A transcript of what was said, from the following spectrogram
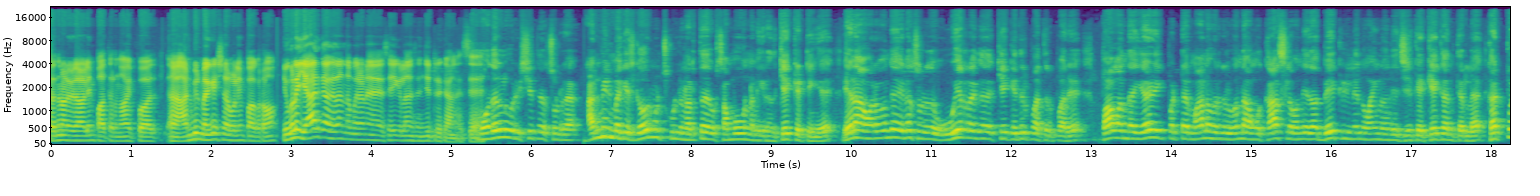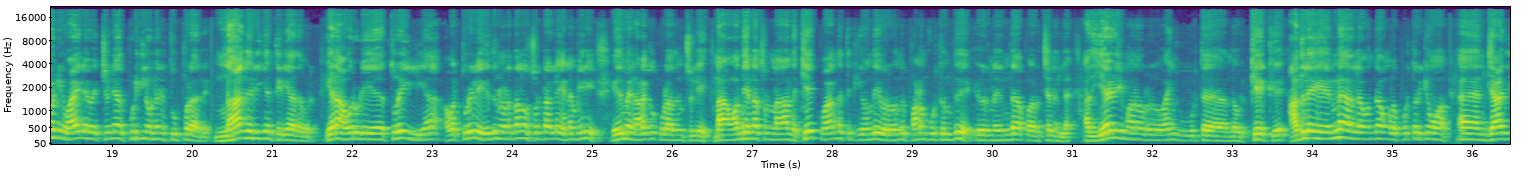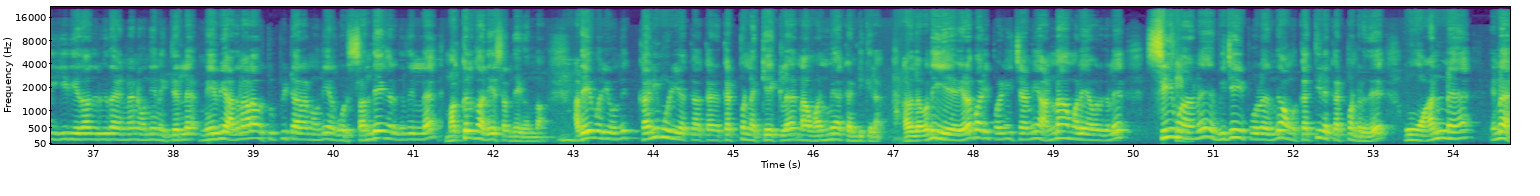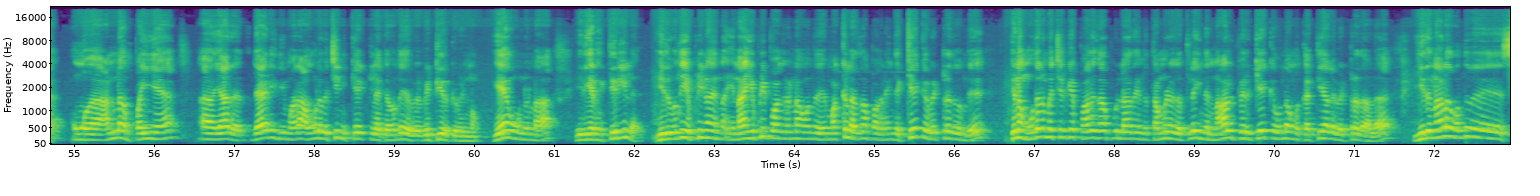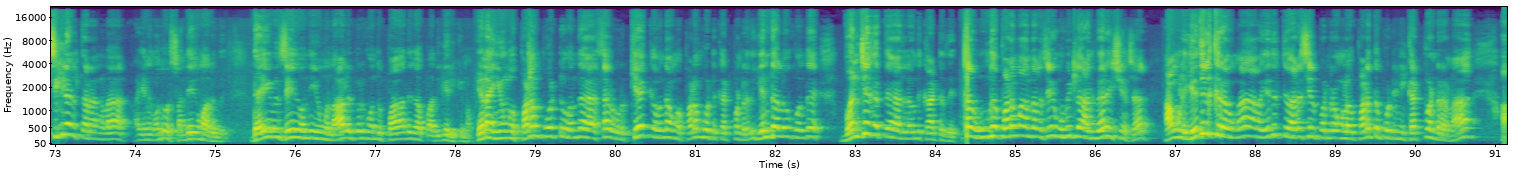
பிறந்தநாள் விழாலையும் பார்த்துருந்தோம். இப்போ அஹ், அன்பில் மகேஷ் அவர்களையும் பார்க்குறோம். இவங்களாம் யாருக்காக தான் இந்த மாதிரியான செய்கைலாம் செஞ்சுட்டு இருக்காங்க சார் முதல்ல ஒரு விஷயத்த சொல்றேன். அன்பில் மகேஷ் கவர்மெண்ட் ஸ்கூல்ல நடத்த ஒரு சம்பவம் நினைக்கிறேன் கேக் கட்டிங்க ஏன்னா அவரை வந்து என்ன சொல்றது உயர் ரக கேக் எதிர்பார்த்திருப்பாரு. பாவம் அந்த ஏழைப்பட்ட மாணவர்கள் வந்து அவங்க காசுல வந்து ஏதாவது பேக்கரியில இருந்து வாங்கி வந்துச்சு கே- கேக்கான்னு தெரியல. கட் பண்ணி வாயில வச்சோடனே அது பிடிக்கல உடனே துப்புறாரு. நாகரிகம் தெரியாதவர். ஏன்னா அவருடைய துறை இல்லையா? அவர் துறையில எது நடந்தாலும் சொல்லிட்டாலே என்ன மீறி எதுவுமே நடக்கக்கூடாதுன்னு சொல்லி. நான் வந்து என்ன சொன்னா அந்த கேக் வாங்கறதுக்கு வந்து இவர் வந்து பணம் கொடுத்துருந்து இவர் இருந்தா பிரச்சனை இல்லை. அது ஏழை மாணவர்கள் வாங்கி கொடுத்த அந்த ஒரு கேக்கு அதுல என்ன அதுல வந்து அவங்கள பொறுத்த வரைக்கும் ஜாதி கீதி ஏதாவது இருக்குதா என்னன்னு வந்து எனக்கு தெரியல. மேபி அதனால அவர் துப்பிட்டாரான்னு வந்து எனக்கு ஒரு சந்தேகம் இருக்குது இல்லை. மக்களுக்கும் அதே சந்தேகம் தான் அதே மாதிரி வந்து கனிமொழி அக்கா கட் பண்ண கேக்கில் நான் வன்மையாக கண்டிக்கிறேன். அதில் வந்து எ- எடப்பாடி பழனிசாமி அண்ணாமலை அவர்கள் சீமானு விஜய் போல இருந்து அவங்க கத்தியில் கட் பண்ணுறது உன் அண்ணன் என்ன? உங்கள் அண்ணன் பையன் யார்? டேடி திமாரா அவங்கள வச்சு நீ கேக்கில் வந்து வெட்டி இருக்க வேணும். ஏன் ஒன்றுன்னா இது எனக்கு தெரியல. இது வந்து எப்படின்னா நான் நான் எப்படி பார்க்குறேன்னா வந்து மக்கள் அதான் பார்க்குறேன். இந்த கேக்கை வெட்டுறது வந்து ஏன்னா முதலமைச்சருக்கே பாதுகாப்பு இல்லாத இந்த தமிழகத்தில் இந்த நாலு பேர் கேக்கை வந்து அவங்க கத்தியால் வெட்டுறதால இதனால வந்து சிக்னல் தராங்களா? எனக்கு வந்து ஒரு சந்தேகமாக இருக்குது. தயவு செய்து வந்து இவங்க நாலு பேருக்கு வந்து பாதுகாப்பு அதிகரிக்கணும். ஏன்னா இவங்க படம் போட்டு வந்து சார் ஒரு கேக்கை வந்து அவங்க படம் போட்டு கட் பண்ணுறது எந்த அளவுக்கு வந்து வஞ்சகத்தை அதில் வந்து காட்டுது? சார் உங்கள் படமாக இருந்தாலும் சரி உங்கள் வீட்டில் அது வேற விஷயம் சார். அவங்கள எதிர்க்கிறவங்க எதிர்த்து அரசியல் பண்ணுறவங்கள படத்தை போட்டு நீ கட் பண்ணுறேன்னா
